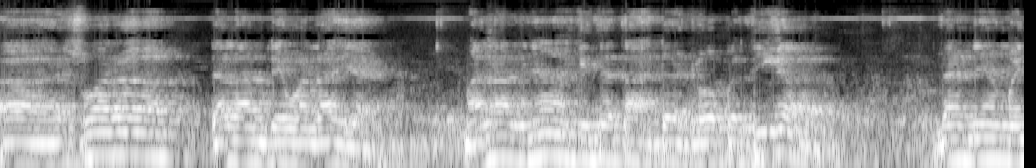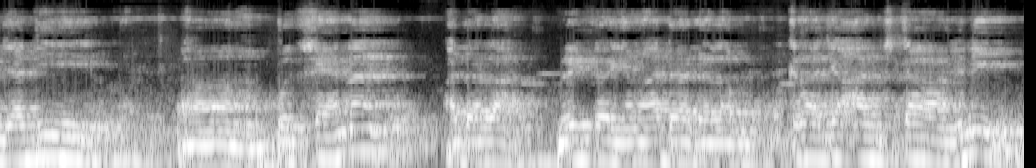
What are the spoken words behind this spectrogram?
uh, suara dalam Dewan Rakyat. Malangnya kita tak ada dua per tiga. Dan yang menjadi uh, pengkhianat adalah mereka yang ada dalam kerajaan sekarang ini.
